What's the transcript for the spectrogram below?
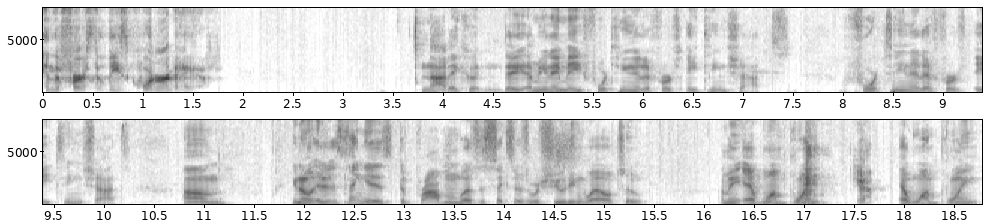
in the first at least quarter and a half. nah, they couldn't. They, I mean, they made 14 of their first 18 shots. 14 of their first 18 shots. Um, you know, and the thing is, the problem was the Sixers were shooting well too. I mean, at one point, Yeah. at one point,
